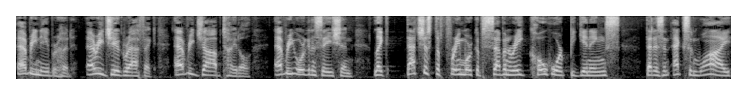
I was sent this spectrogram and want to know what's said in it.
every neighborhood, every geographic, every job title, every organization. Like that's just the framework of seven or eight cohort beginnings that is an X and Y,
